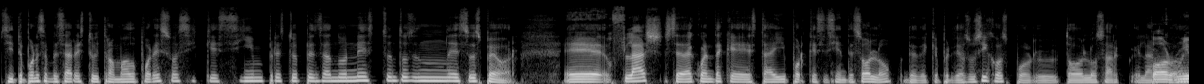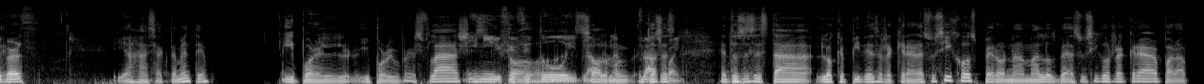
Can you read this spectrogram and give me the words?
si te pones a pensar, estoy traumado por eso, así que siempre estoy pensando en esto, entonces mm, eso es peor. Eh, Flash se da cuenta que está ahí porque se siente solo desde que perdió a sus hijos por todos los ar- el arco Por de- Rebirth. y, ajá, exactamente. Y por el y por Reverse Flash Y New todo, 52 y bla, Solomon. bla. Entonces, Flashpoint. entonces está lo que pide es recrear a sus hijos, pero nada más los ve a sus hijos recrear para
